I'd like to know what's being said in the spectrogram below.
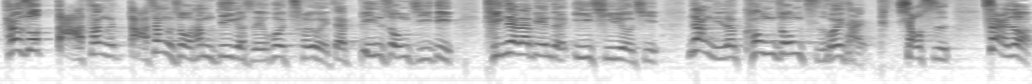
他就说打仗打仗的时候，他们第一个时间会摧毁在冰松基地停在那边的一七六七，让你的空中指挥台消失。再来说，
